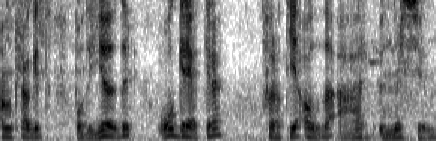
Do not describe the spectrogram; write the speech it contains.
anklaget både jøder og grekere for at de alle er under synd.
